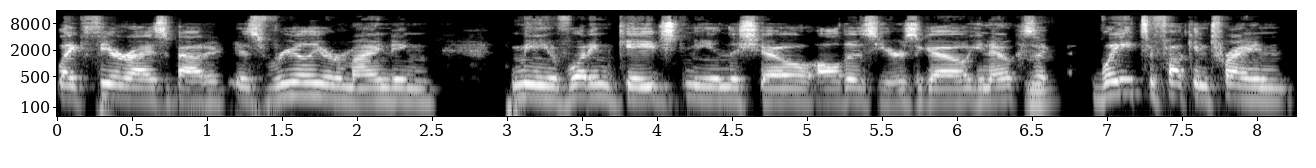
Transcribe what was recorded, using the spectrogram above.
like theorize about it is really reminding me of what engaged me in the show all those years ago, you know, because I mm-hmm. wait to fucking try and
